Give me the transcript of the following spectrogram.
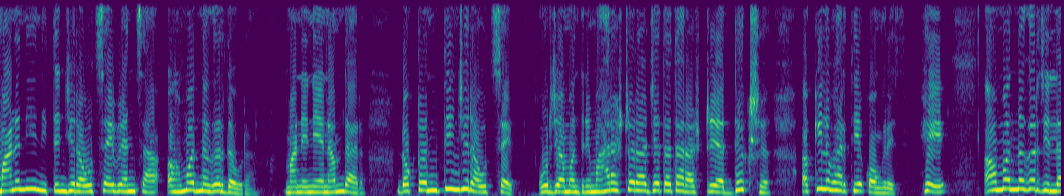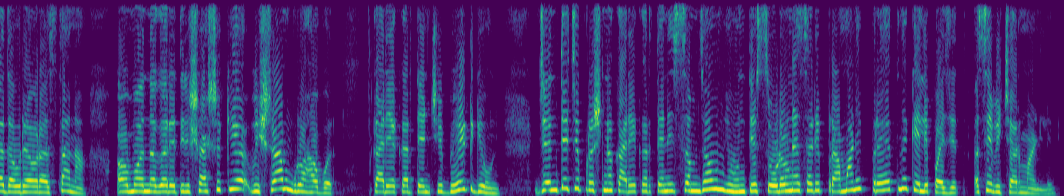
माननीय नितीनजी राऊत साहेब यांचा अहमदनगर दौरा. माननीय नामदार डॉक्टर नितीनजी राऊत साहेब ऊर्जा मंत्री महाराष्ट्र राज्य तथा राष्ट्रीय अध्यक्ष अखिल भारतीय काँग्रेस हे अहमदनगर जिल्हा दौऱ्यावर असताना अहमदनगर येथील शासकीय विश्रामगृहावर कार्यकर्त्यांची भेट घेऊन जनतेचे प्रश्न कार्यकर्त्यांनी समजावून घेऊन ते सोडवण्यासाठी प्रामाणिक प्रयत्न केले पाहिजेत असे विचार मांडले.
